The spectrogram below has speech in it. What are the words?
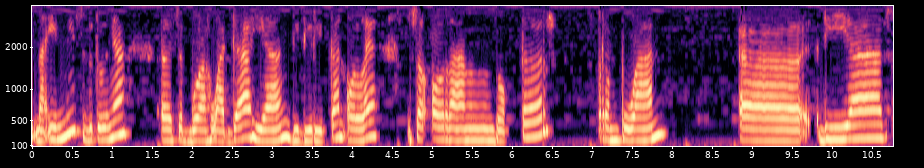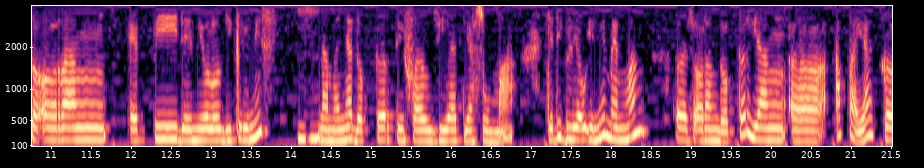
Nah ini sebetulnya uh, sebuah wadah yang didirikan oleh seorang dokter perempuan. Uh, dia seorang epidemiologi klinis, mm-hmm. namanya Dokter Tifauzia Tiasuma. Jadi beliau ini memang uh, seorang dokter yang uh, apa ya ke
